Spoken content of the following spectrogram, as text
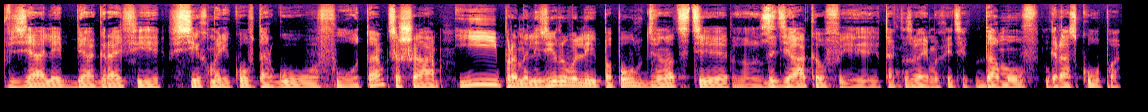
взяли биографии всех моряков торгового флота США и проанализировали по поводу 12 э, зодиаков и так называемых этих домов гороскопа.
